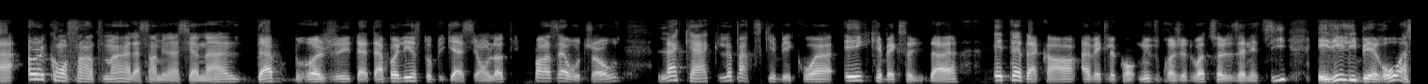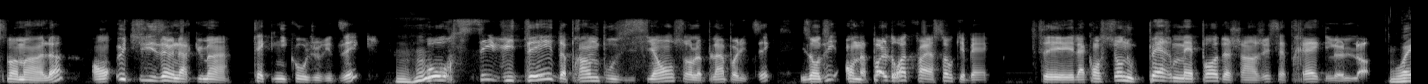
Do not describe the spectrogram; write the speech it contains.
à un consentement à l'Assemblée nationale d'abroger, d'a- d'abolir cette obligation-là, puis de penser à autre chose. La CAQ, le Parti québécois et Québec solidaire étaient d'accord avec le contenu du projet de loi de Sol-Zanetti et les libéraux, à ce moment-là, ont utilisé un argument technico-juridique Mhm. pour s'éviter de prendre position sur le plan politique. Ils ont dit, on n'a pas le droit de faire ça au Québec. C'est, la Constitution nous permet pas de changer cette règle-là. Oui.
